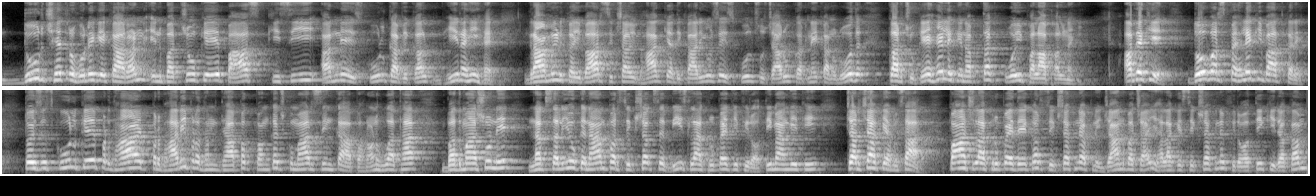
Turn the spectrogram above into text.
दूर क्षेत्र होने के कारण इन बच्चों के पास किसी अन्य स्कूल का विकल्प भी नहीं है। ग्रामीण कई बार शिक्षा विभाग के अधिकारियों से स्कूल सुचारू करने का अनुरोध कर चुके हैं, लेकिन अब तक कोई फलाफल नहीं। अब देखिए, दो वर्ष पहले की बात करें तो इस स्कूल के प्रधान प्रभारी प्रधानाध्यापक पंकज कुमार सिंह का अपहरण हुआ था। बदमाशों ने नक्सलियों के नाम पर शिक्षक से 20 लाख रुपए की फिरौती मांगी थी। चर्चा के अनुसार, पाँच लाख रुपए देकर शिक्षक ने अपनी जान बचाई, हालाँकि शिक्षक ने फिरौती की रकम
